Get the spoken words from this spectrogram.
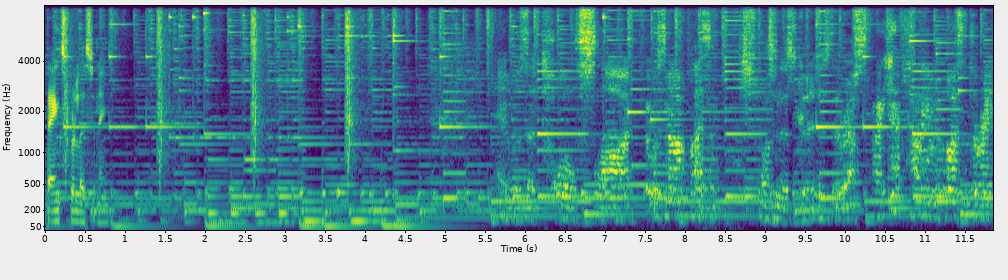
Thanks for listening. It was a total slog. It was not pleasant. It just wasn't as good as the rest. I kept telling him it wasn't the right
